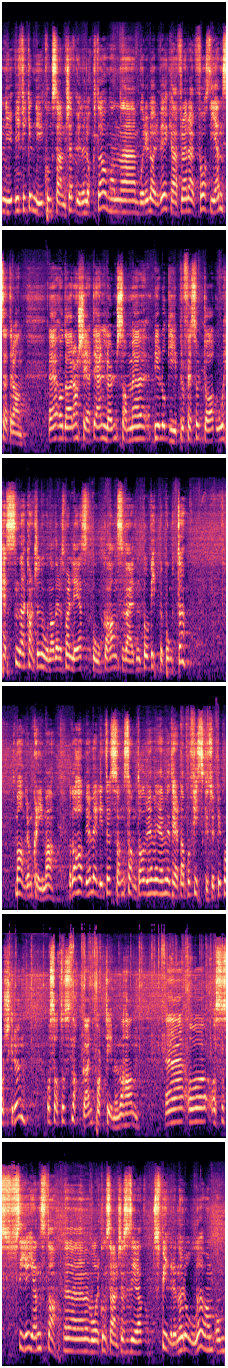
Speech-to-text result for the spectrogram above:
ny, Vi fikk en ny konsernsjef under lockdown. Han eh, bor i Larvik, er fra Raufoss. Jens heter han. Eh, og Da arrangerte jeg en lunsj sammen med biologiprofessor Dag O. Hessen. Det er kanskje noen av dere som har lest boka hans 'Verden på vippepunktet', som handler om klima. Og Da hadde vi en veldig interessant samtale. Vi inviterte han på fiskesuppe i Porsgrunn og satt og snakka en par timer med han. Eh, og, og, så sier Jens, da, eh, vår konsernsjef, sier at spiller det noen rolle om, om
